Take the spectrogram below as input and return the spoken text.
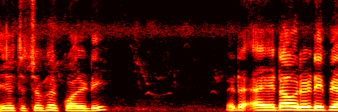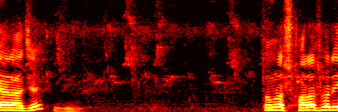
এই হচ্ছে চোখের কোয়ালিটি এটা, এটাও রেডি পেয়ার আছে। তোমরা সরাসরি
